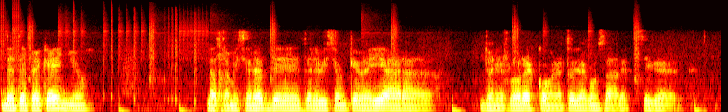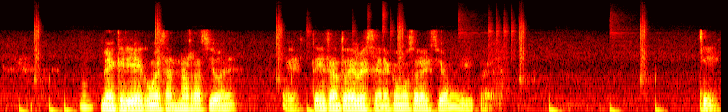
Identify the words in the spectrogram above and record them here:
desde pequeño las transmisiones de televisión que veía era Johnny Flores con Ernesto Díaz González, así que me crié con esas narraciones este, tanto de BCN como selección y pues sí,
